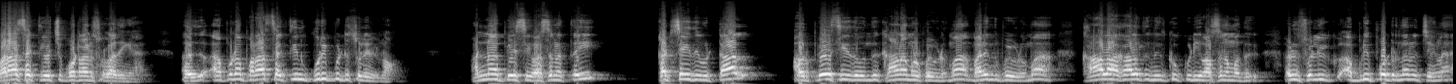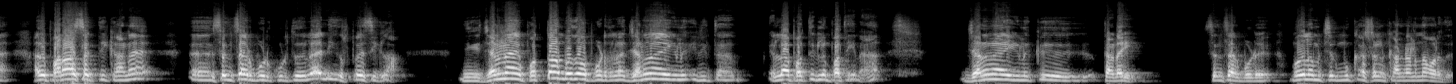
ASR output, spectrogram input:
பராசக்தி வச்சு போட்டான்னு சொல்லாதீங்க. அது அப்படின்னா பராசக்தின்னு குறிப்பிட்டு சொல்லியிருக்கணும். அண்ணா பேசிய வசனத்தை கட் செய்து விட்டால் அவர் பேசியது வந்து காணாமல் போய்விடுமா? மறைந்து போய்விடுமா? காலாகாலத்துக்கு நிற்கக்கூடிய வசனம் அது. அப்படின்னு சொல்லி அப்படி போட்டிருந்தான்னு வச்சுங்களேன் அது பராசக்திக்கான சென்சார் போர்டு கொடுத்ததுல நீங்கள் பேசிக்கலாம். நீங்கள் ஜனநாயக பத்தாம் பொதுவாக போட்டதில் ஜனநாயகனுக்கு த- எல்லா பத்திரிகையிலும் பார்த்தீங்கன்னா ஜனநாயகனுக்கு தடை. Censor board. முதலமைச்சர் மு க ஸ்டாலின் கண்டனம் தான் வருது.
